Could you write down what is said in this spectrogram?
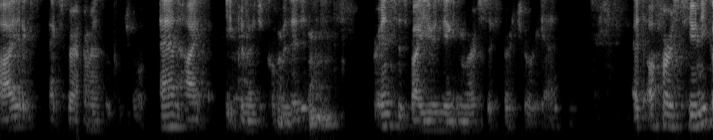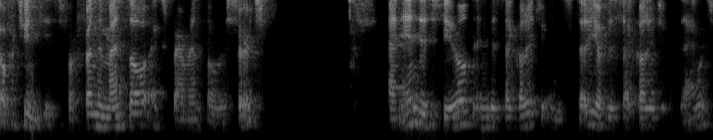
high ex experimental control and high ecological validity, for instance, by using immersive virtual reality. It offers unique opportunities for fundamental experimental research and in this field, in the psychology, in the study of the psychology of language,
